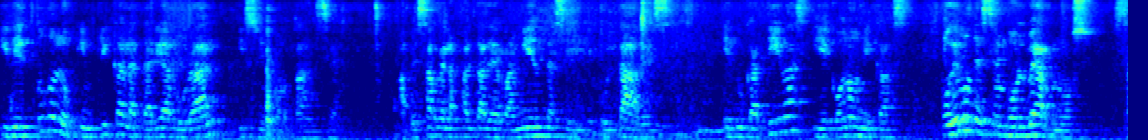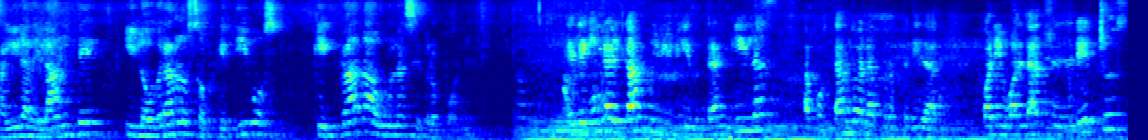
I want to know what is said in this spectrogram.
y de todo lo que implica la tarea rural y su importancia, a pesar de la falta de herramientas y dificultades educativas y económicas, podemos desenvolvernos, salir adelante y lograr los objetivos que cada una se propone. Elegir al campo y vivir tranquilas, apostando a la prosperidad, con igualdad de derechos,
